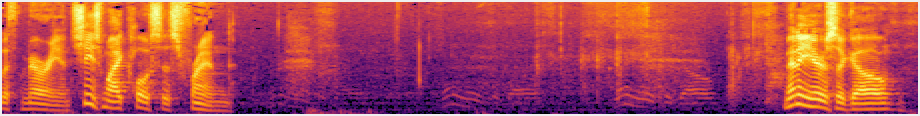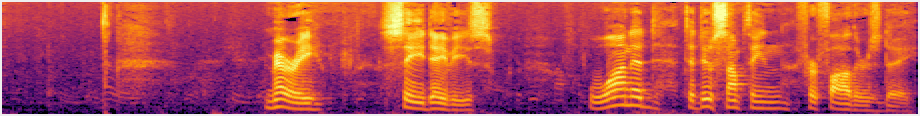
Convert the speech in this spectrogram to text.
with Marion? She's my closest friend. Many years ago, Mary C. Davies wanted to do something for Father's Day.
